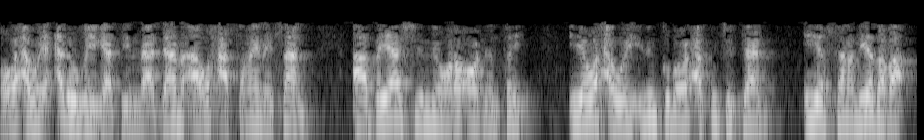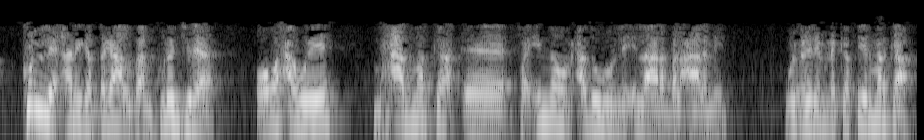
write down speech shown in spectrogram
oo waxa weeye cadowgaygaatiin maadaama aa waxaad samaynaysaan aabbayaashiinii hore oo dhintay iyo waxa weeye idinkuba waxaa ku jirtaan iyo sanamyadaba kulli aniga dagaal baan kula jiraa oo waxa weeye maxaad marka fa inahum caduwun li ilaa rab alcaalamiin wuxuu yidhi ibnu kathiir marka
